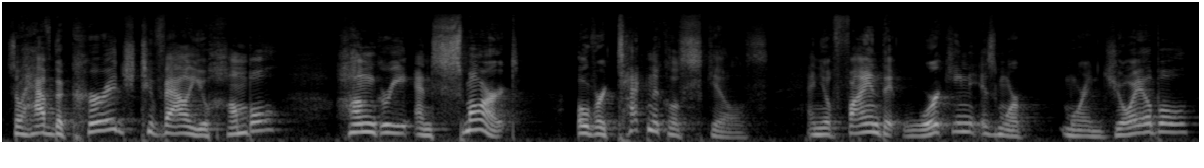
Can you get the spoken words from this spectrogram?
So have the courage to value humble, hungry, and smart over technical skills, and you'll find that working is more, more enjoyable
